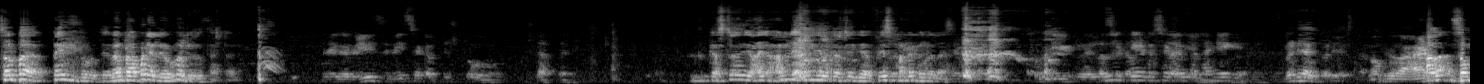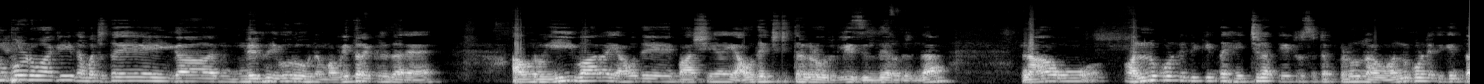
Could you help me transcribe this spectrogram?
ಸ್ವಲ್ಪ ಟೈಮ್ ತೊಗೊಳುತ್ತೆ ನನ್ನ ಪ್ರಾಪರ್ಟಿ ಅಲ್ಲಿ ಅಲ್ಲಿ ಇರುತ್ತೆ ಅಷ್ಟೇ. ಕಷ್ಟ ಆಲ್ರೆಡಿ ಆಗಿದೆ ಕಷ್ಟ ಈಗ ಫೇಸ್ ಮಾಡಬೇಕಲ್ಲ ಸೆಟಪ್ ಅಲ್ಲ ಸಂಪೂರ್ಣವಾಗಿ ನಮ್ಮ ಜೊತೆ ಈಗ ಇವರು ನಮ್ಮ ವಿತರಕರಿದ್ದಾರೆ. ಅವರು ಈ ವಾರ ಯಾವುದೇ ಭಾಷೆಯ ಯಾವುದೇ ಚಿತ್ರಗಳು ರಿಲೀಸ್ ಇಲ್ಲದೆ ಇರೋದ್ರಿಂದ ನಾವು ಅನ್ಕೊಂಡಿದ್ದಕ್ಕಿಂತ ಹೆಚ್ಚಿನ ಥಿಯೇಟರ್ ಸೆಟಪ್ಗಳು ನಾವು ಅನ್ಕೊಂಡಿದ್ದಕ್ಕಿಂತ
